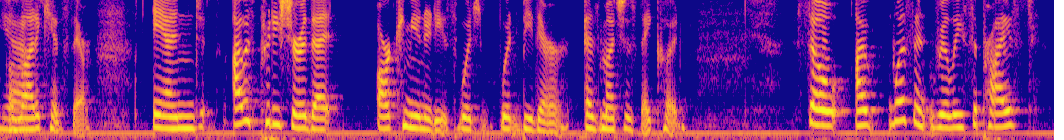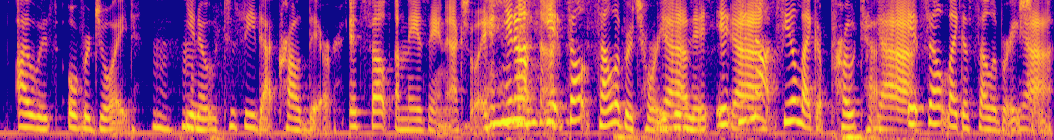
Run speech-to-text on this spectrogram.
a lot of kids there, and I was pretty sure that our communities would would be there as much as they could. So I wasn't really surprised. I was overjoyed, Mm-hmm. you know, to see that crowd there. It felt amazing, actually. You know, it felt celebratory, didn't it? It yeah. did not feel like a protest. Yeah. It felt like a celebration. Yeah.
